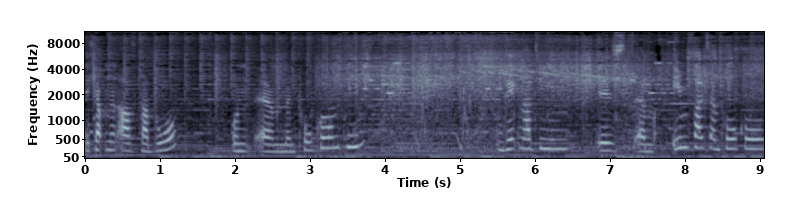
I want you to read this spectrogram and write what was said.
Ich habe einen AFK Bo und ähm, einen Poco im Team. Im Gegnerteam ist ähm, ebenfalls ein Poco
